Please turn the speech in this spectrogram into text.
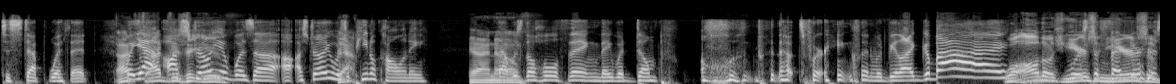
to step with it. I'd- but yeah, I'd Australia was a uh, Australia was Yeah. a penal colony. yeah, I know. That was the whole thing. They would dump. that's where England would be like goodbye. Well, all those years and years of,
